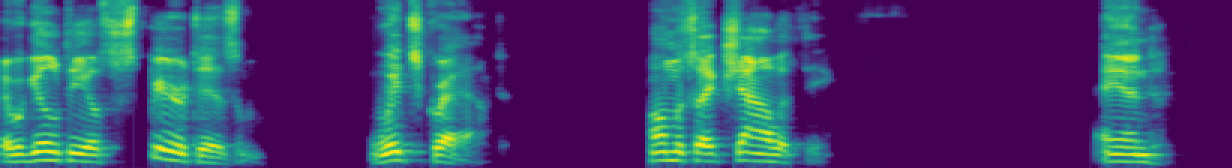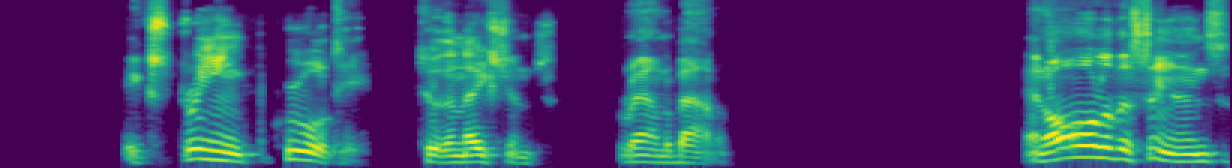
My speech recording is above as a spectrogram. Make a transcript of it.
They were guilty of spiritism, witchcraft, homosexuality, and extreme cruelty to the nations round about them and all of the sins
